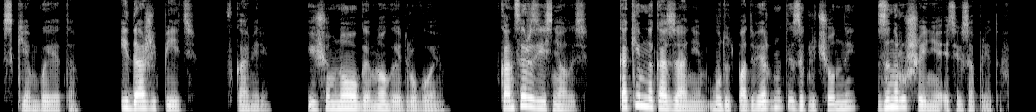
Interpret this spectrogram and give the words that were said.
с кем бы это, и даже петь в камере, и еще многое-многое другое. В конце разъяснялось, каким наказанием будут подвергнуты заключенные за нарушение этих запретов.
